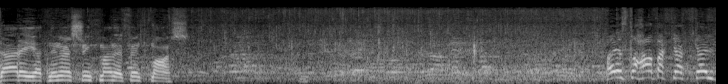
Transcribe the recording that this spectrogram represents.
دارية 22 8 2012 هاي اصلاحاتك يا كلب.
